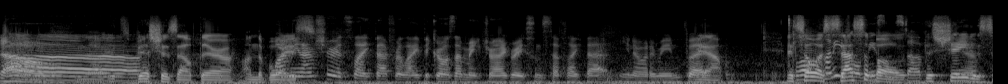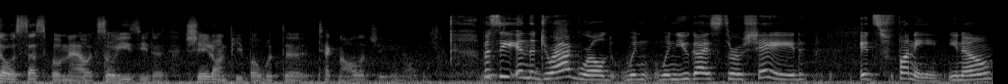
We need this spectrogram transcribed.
oh. no, it's vicious out there on The Well, I mean, I'm sure it's like that for like the girls that make Drag Race and stuff like that. You know what I mean? But yeah. It's Well, so Honey told me some accessible. The shade Yeah. is so accessible now. It's so easy to shade on people with the technology, you know. But see, in the drag world, when when you guys throw shade, it's funny, you know.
